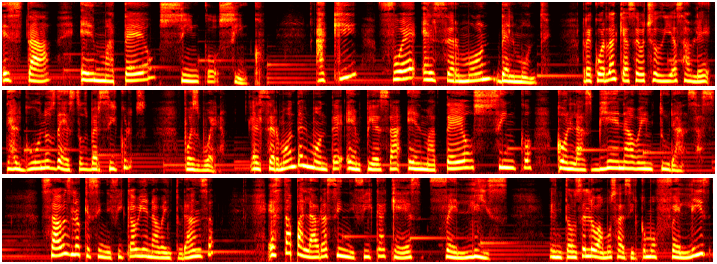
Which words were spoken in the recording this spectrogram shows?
está en Mateo 5:5. Aquí fue el sermón del monte. ¿Recuerdan que hace ocho días hablé de algunos de estos versículos? Pues bueno, el sermón del monte empieza en Mateo 5 con las bienaventuranzas. ¿Sabes lo que significa bienaventuranza? Esta palabra significa que es feliz. Entonces lo vamos a decir como feliz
